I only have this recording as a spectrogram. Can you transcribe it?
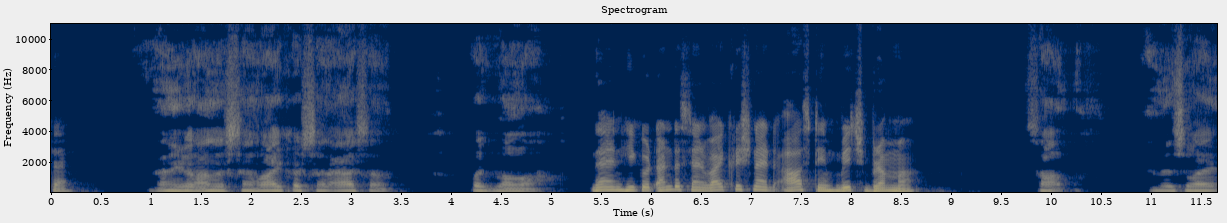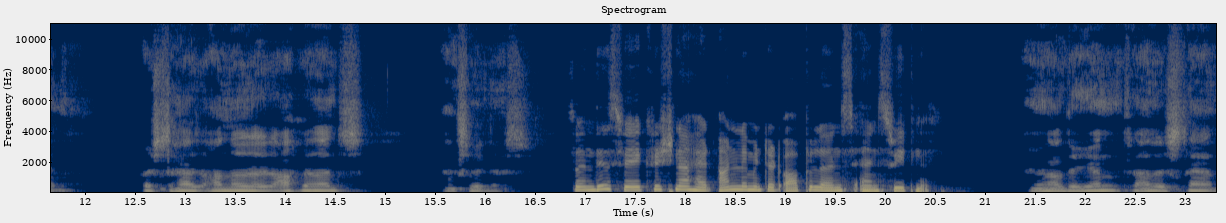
them. Then he could understand why Krishna asked him with Brahma. Then he could understand why Krishna had asked him which Brahma. So, in this way, Krishna has unlimited opulence and sweetness. So, in this way, Krishna had unlimited opulence and sweetness. You cannot begin to understand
